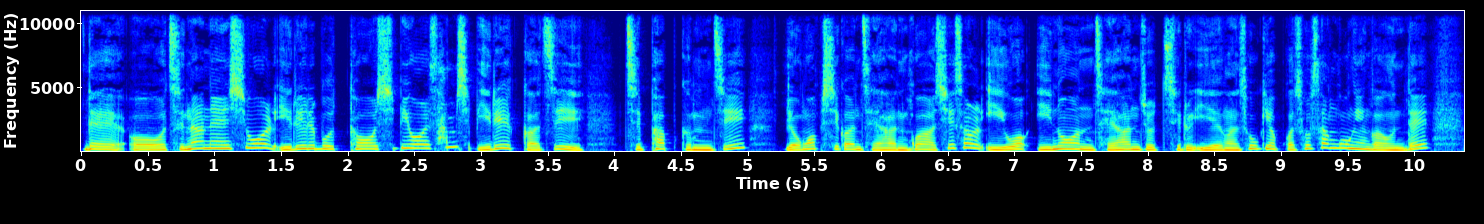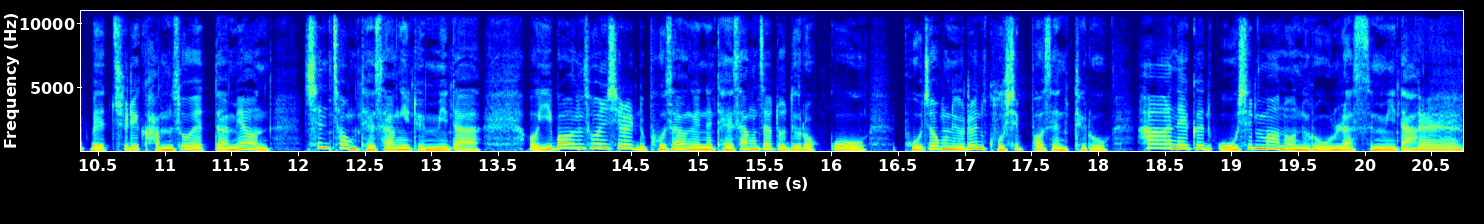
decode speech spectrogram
네, 어, 지난해 10월 1일부터 12월 31일까지 집합 금지, 영업 시간 제한과 시설 인원 제한 조치를 이행한 소기업과 소상공인 가운데 매출이 감소했다면 신청 대상이 됩니다. 어, 이번 손실 보상에는 대상자도 늘었고 보정률은 90%로 하한액은 50만 원으로 올랐습니다. 네.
